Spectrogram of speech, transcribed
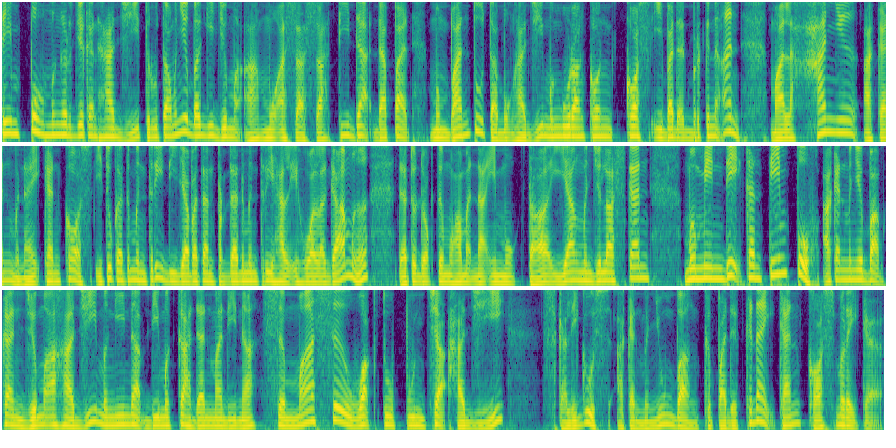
tempoh mengerjakan haji terutamanya bagi jemaah muasasah tidak dapat membantu tabung haji mengurangkan kos ibadat berkenaan malah hanya akan menaikkan kos. Itu kata menteri di Jabatan Perdana Menteri Hal Ehwal Agama Datuk Dr Muhammad Naim Mokhtar yang menjelaskan memendekkan tempoh akan menyebabkan jemaah haji menginap di Mekah dan Madinah semasa waktu puncak haji sekaligus akan menyumbang kepada kenaikan kos mereka.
